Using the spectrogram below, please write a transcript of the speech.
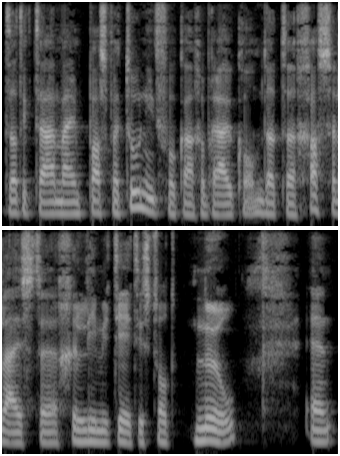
Dat ik daar mijn paspartout niet voor kan gebruiken. Omdat de gastenlijst eh, gelimiteerd is tot nul. En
